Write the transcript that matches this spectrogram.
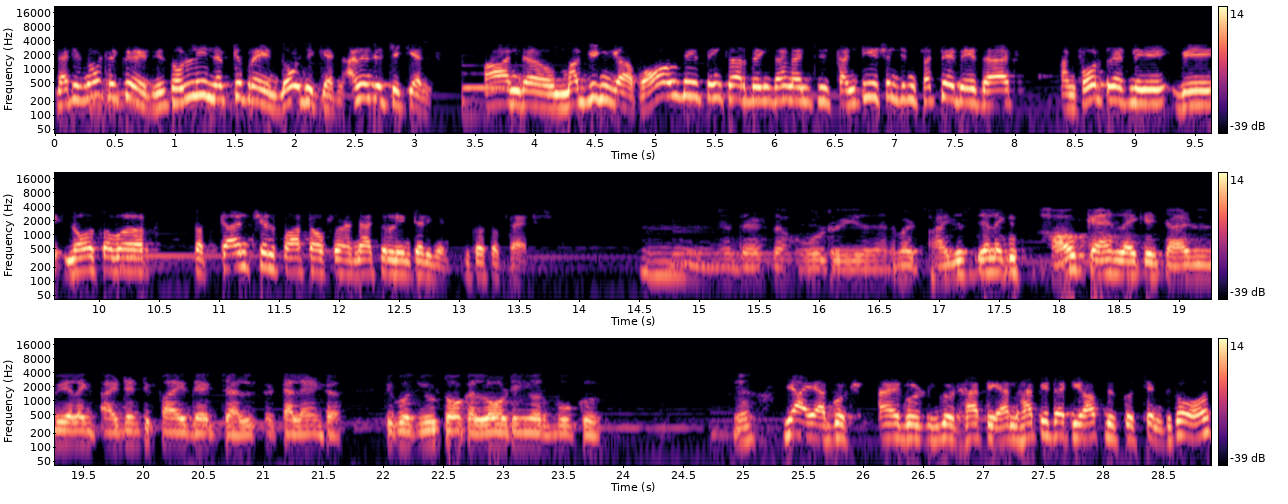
that is not required. It's only left brain, logical, analytical, and uh, mugging up. All these things are being done and it is conditioned in such a way that unfortunately we lost our substantial part of uh, natural intelligence because of that. Yeah, that's the whole reason. But I just feel like, how can like a child be like identify their talent? Because you talk a lot in your book. Yeah. Yeah, yeah, good. I good, good, happy. I'm happy that you asked this question because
